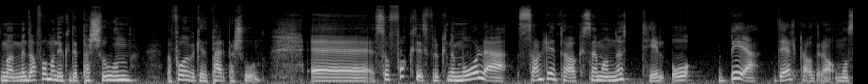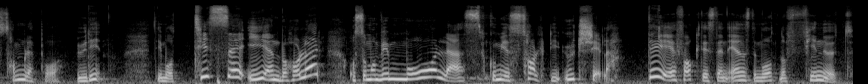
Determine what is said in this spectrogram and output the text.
Man, men da får man jo ikke det person. Da får man ikke det per person. Eh, så faktisk for å kunne måle saltinntak, så er man nødt til å be deltakere om å samle på urin. De må tisse i en beholder, og så må vi måle hvor mye salt de utskiller. Det er faktisk den eneste måten å finne ut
